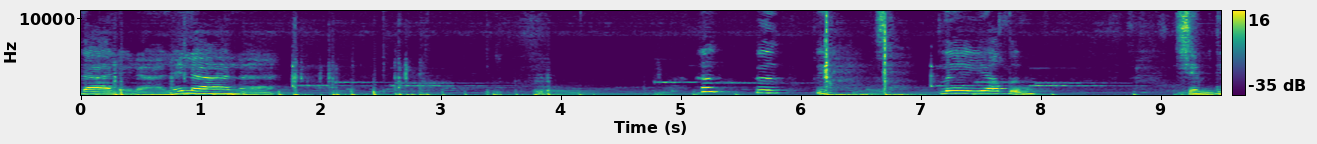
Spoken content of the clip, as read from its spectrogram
La la la la la la. Hı. Şimdi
